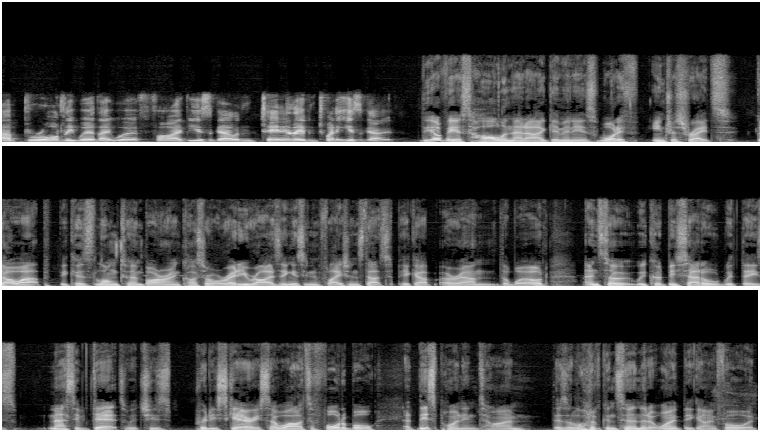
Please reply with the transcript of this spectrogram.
are broadly where they were five years ago and 10 and even 20 years ago. The obvious hole in that argument is what if interest rates go up because long term borrowing costs are already rising as inflation starts to pick up around the world. And so we could be saddled with these massive debts, which is pretty scary. So while it's affordable at this point in time, there's a lot of concern that it won't be going forward.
